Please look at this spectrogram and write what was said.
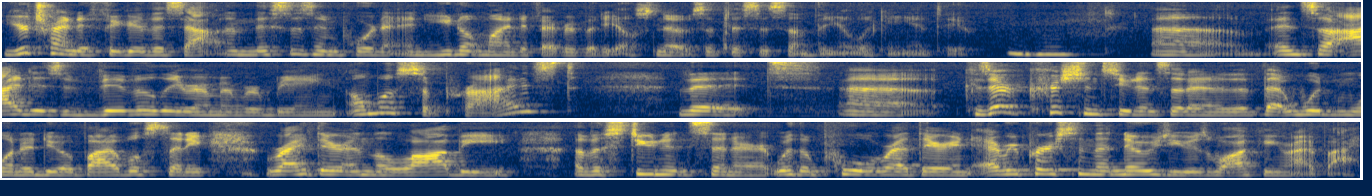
you're trying to figure this out and this is important and you don't mind if everybody else knows that this is something you're looking into mm-hmm. um, and so i just vividly remember being almost surprised that because uh, there are Christian students that I know that, that wouldn't want to do a Bible study right there in the lobby of a student center with a pool right there, and every person that knows you is walking right by.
